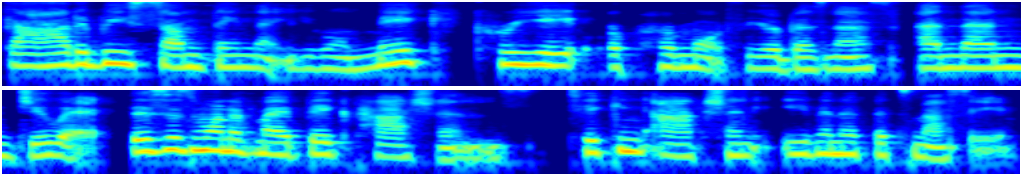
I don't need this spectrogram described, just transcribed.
got to be something that you will make, create, or promote for your business and then do it. This is one of my big passions taking action, even if it's messy.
